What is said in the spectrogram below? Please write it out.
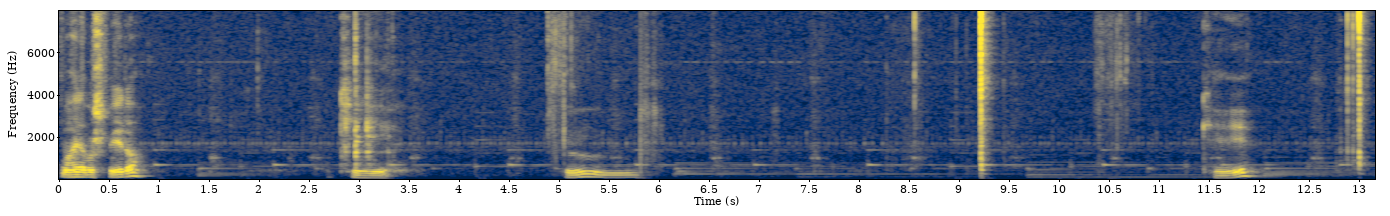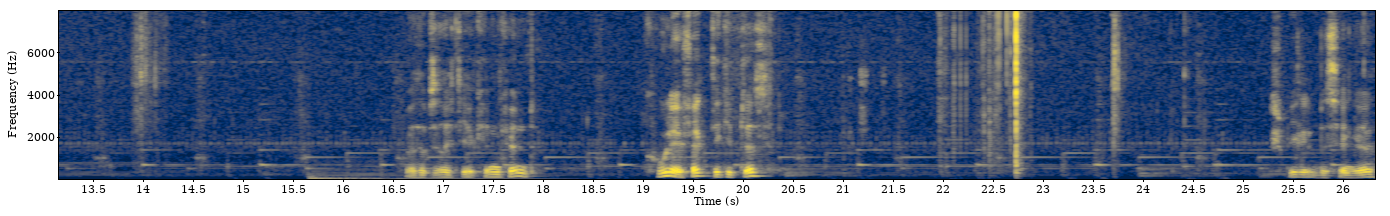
Mache ich aber später. Okay. Okay. Ich weiß ob ihr es richtig erkennen könnt. Coole Effekte gibt es. Spiegelt ein bisschen, gell?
